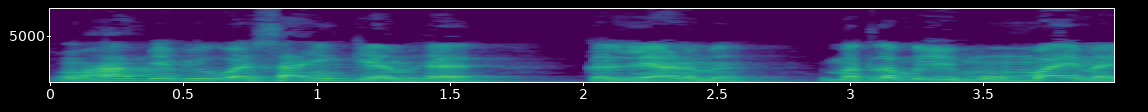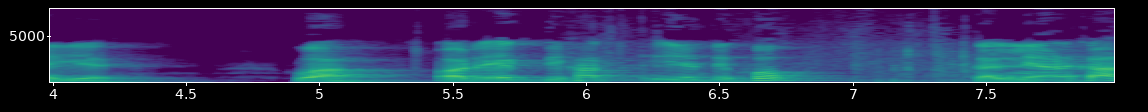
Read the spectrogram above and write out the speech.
वहाँ पे भी वैसा ही गेम है, कल्याण में। मतलब ये मुंबई में ये। वाह, और एक दिखा, ये देखो, कल्याण का,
